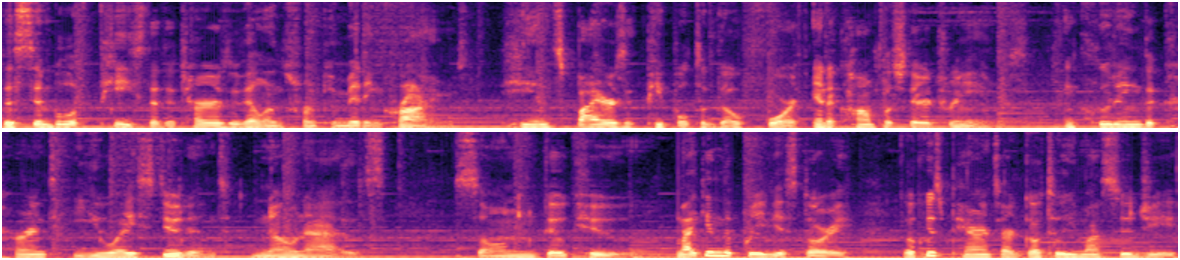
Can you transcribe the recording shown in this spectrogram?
the symbol of peace that deters villains from committing crimes. He inspires people to go forth and accomplish their dreams, including the current UA student known as Son Goku. Like in the previous story, Goku's parents are Goto Imasuji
